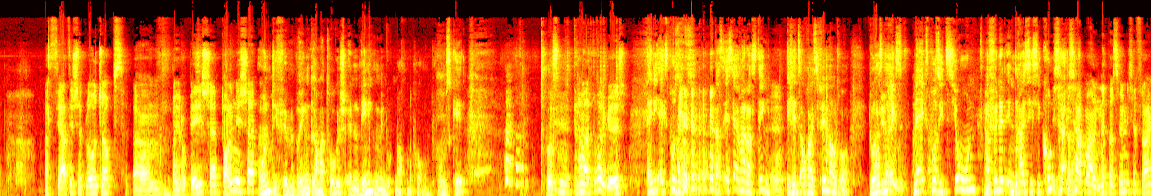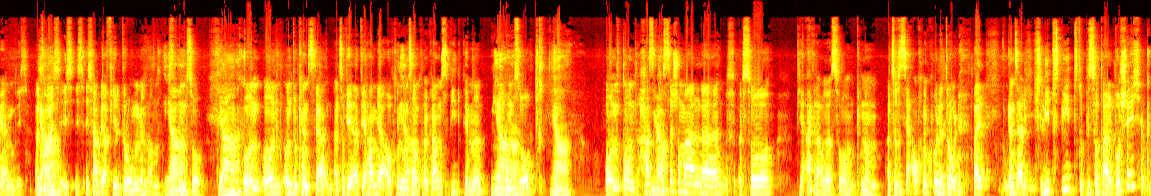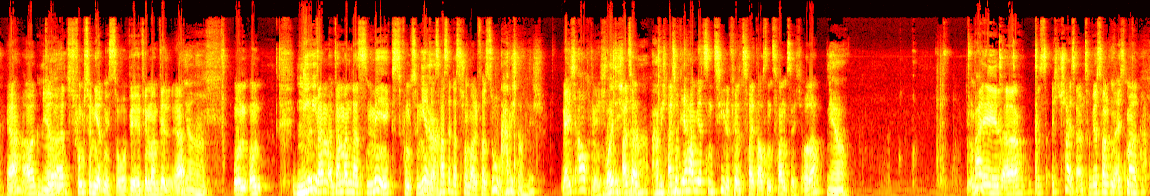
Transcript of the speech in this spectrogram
asiatische Blowjobs, ähm, europäische, polnische. Und die Filme bringen dramaturgisch in wenigen Minuten auf den Punkt, worum es geht. Du hast, Dramaturgisch. Ey, die Exposition, das ist ja immer das Ding. Ich jetzt auch als Filmautor. Du hast eine, Ex, eine Exposition, die findet in 30 Sekunden Ich, ha- statt. ich habe mal eine persönliche Frage an dich. Also Ja. ich, ich, ich, ich habe ja viel Drogen genommen. Ja. Und so. ja, Und, und, und du kennst ja, also wir, wir haben ja auch in Ja. unserem Programm Speedpimmel Ja. und so. ja. Und, und hast, hast du schon mal äh, so Viagra oder so genommen? Also das ist ja auch eine coole Droge. Weil, ganz ehrlich, ich lieb Speed, du bist total wuschig, ja, aber Ja. das funktioniert nicht so, wie, wie man will, ja. Ja. Und, und Nie wenn, wenn man das mixt, funktioniert Ja. das. Hast du das schon mal versucht? habe ich noch nicht. Ja, ich auch nicht. Wollte ich Also, ja, habe ich noch also nicht. wir haben jetzt ein Ziel für 2020, oder? Ja. Weil äh, das ist echt scheiße. Also wir sollten echt mal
